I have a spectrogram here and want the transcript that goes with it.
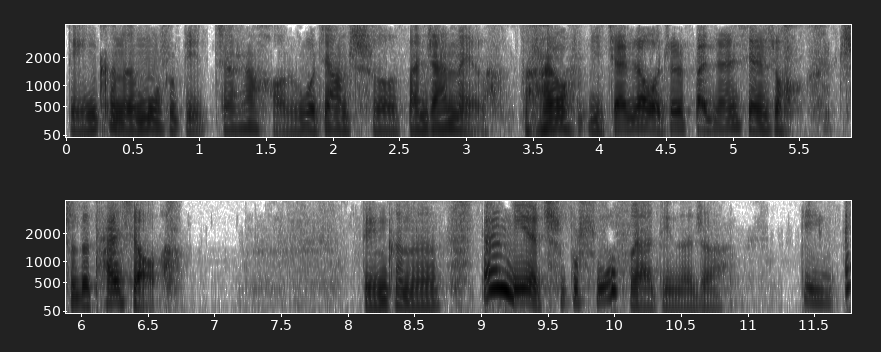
顶可能木薯比粘上好，如果这样吃了，搬粘没了。本来我你粘着我这是搬粘先手，吃的太小了。顶可能，但是你也吃不舒服呀，顶在这儿。顶哎，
